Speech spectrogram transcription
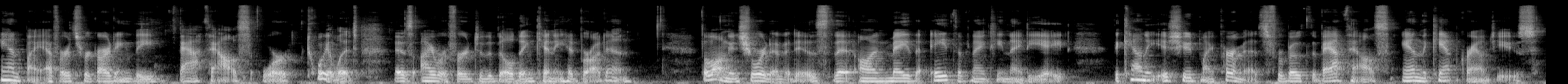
and my efforts regarding the bathhouse or toilet, as I referred to the building Kenny had brought in. The long and short of it is that on May the 8th of 1998, the county issued my permits for both the bathhouse and the campground use,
